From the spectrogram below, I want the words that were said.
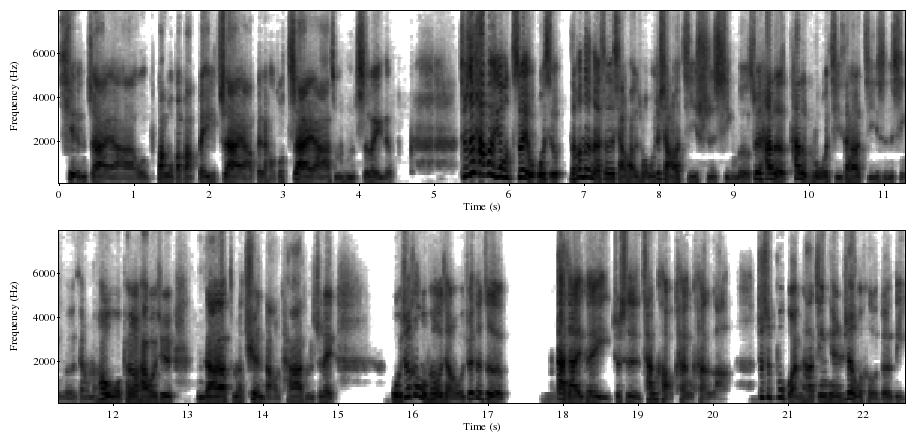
欠债啊，我帮我爸爸背债啊，背了好多债啊，什么什么之类的。就是他会用，所以我就，然后那男生的想法就说，我就想要及时行乐，所以他的他的逻辑是要及时行乐这样。然后我朋友还会去，你知道要怎么劝导他，什么之类。我就跟我朋友讲，我觉得这大家也可以就是参考看看啦。就是不管他今天任何的理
